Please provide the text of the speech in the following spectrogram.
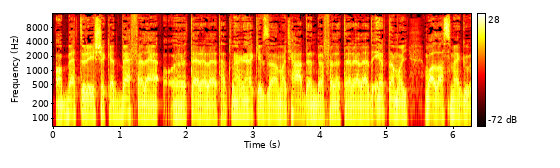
a betöréseket befele tereled, hát elképzelem, hogy Harden befele tereled. Értem, hogy Wallace meg uh,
